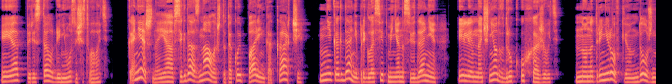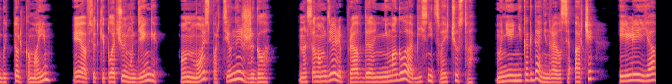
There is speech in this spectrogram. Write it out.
и я перестал для него существовать. Конечно, я всегда знала, что такой парень, как Арчи, никогда не пригласит меня на свидание или начнет вдруг ухаживать. Но на тренировке он должен быть только моим. Я все-таки плачу ему деньги. Он мой спортивный жигало. На самом деле, правда, не могла объяснить свои чувства. Мне никогда не нравился Арчи, или я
